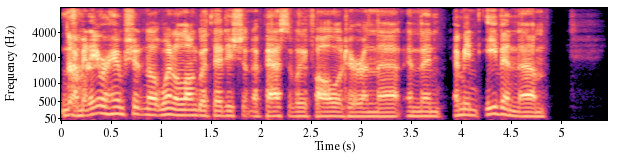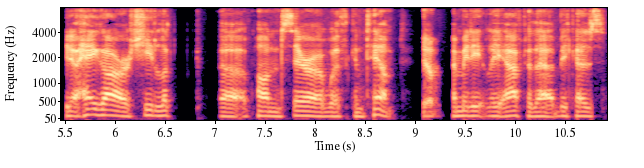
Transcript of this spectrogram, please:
No. I mean, Abraham shouldn't have went along with it. He shouldn't have passively followed her in that. And then, I mean, even um, you know, Hagar, she looked uh, upon Sarah with contempt. Yep. Immediately after that, because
